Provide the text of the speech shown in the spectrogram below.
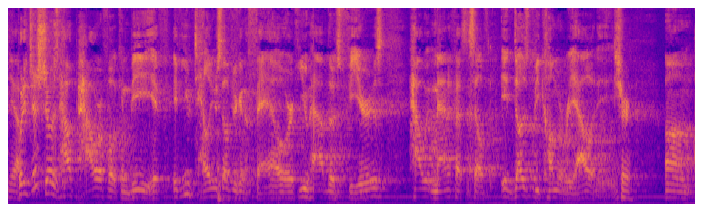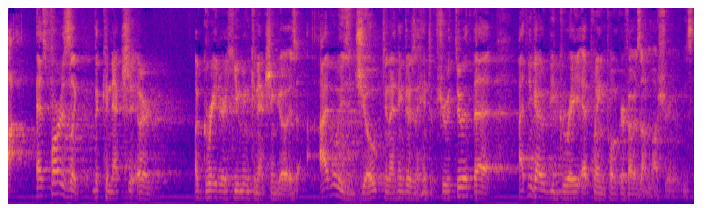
Yeah. But it just shows how powerful it can be if if you tell yourself you're gonna fail, or if you have those fears, how it manifests itself. It does become a reality. Sure. Um, I, as far as like the connection or a greater human connection goes, I've always joked, and I think there's a hint of truth to it that I think I would be great at playing poker if I was on mushrooms.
